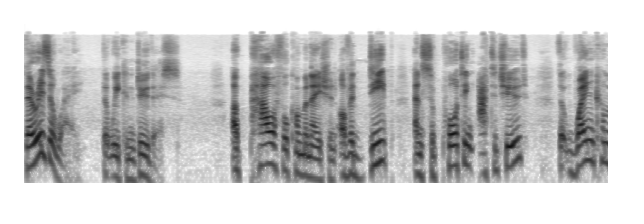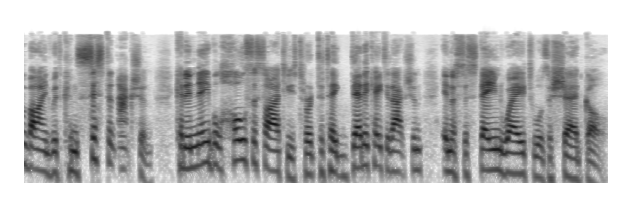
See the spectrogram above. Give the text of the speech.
There is a way that we can do this. A powerful combination of a deep and supporting attitude that, when combined with consistent action, can enable whole societies to, to, take dedicated action in a sustained way towards a shared goal.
